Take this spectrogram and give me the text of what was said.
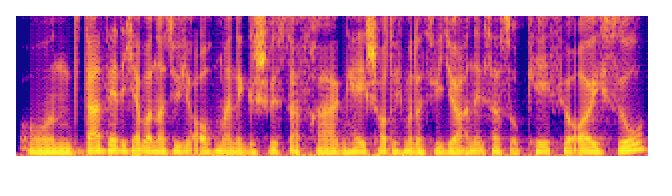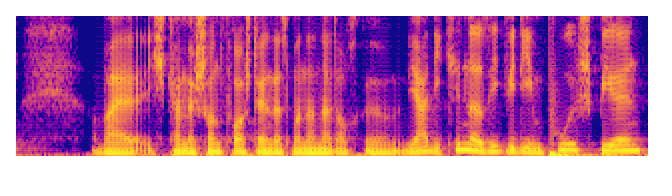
Und da werde ich aber natürlich auch meine Geschwister fragen, hey, schaut euch mal das Video an, ist das okay für euch so? Weil ich kann mir schon vorstellen, dass man dann halt auch, äh, ja, die Kinder sieht, wie die im Pool spielen,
